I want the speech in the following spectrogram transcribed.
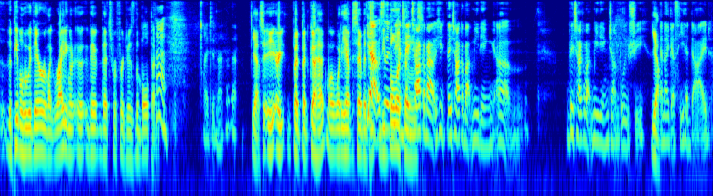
the people who were there were like writing. Uh, they, that's referred to as the bullpen. Hmm. I did not know that. Yeah. So, you- but but go ahead. Well, what do you have to say about Yeah, the, so the they, bulletins? they talk about he, they talk about meeting. Um, they talk about meeting John Belushi. Yeah. and I guess he had died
